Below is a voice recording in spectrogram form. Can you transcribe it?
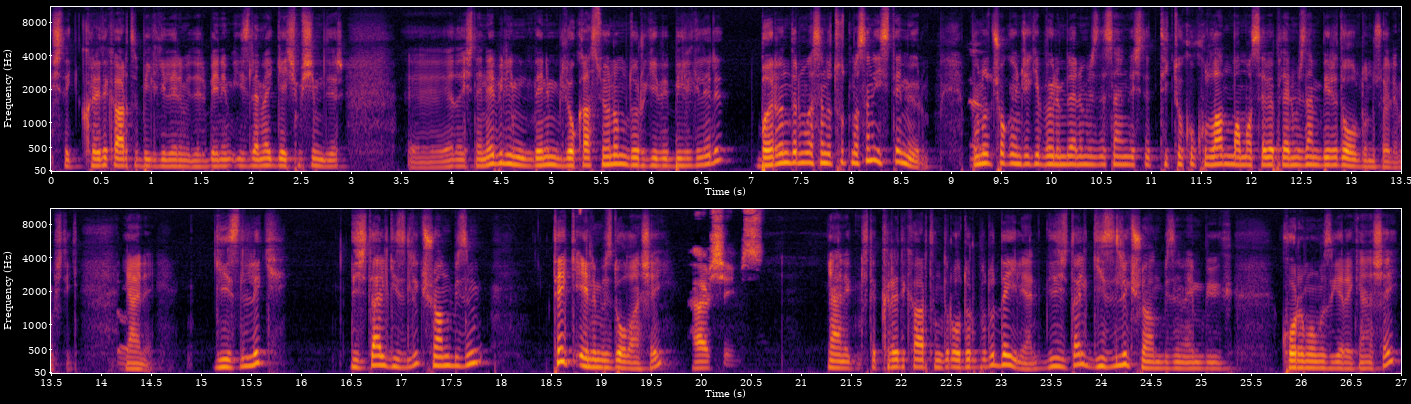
işte kredi kartı bilgilerimidir, benim izleme geçmişimdir e, ya da işte ne bileyim benim lokasyonumdur gibi bilgileri barındırmasını tutmasını istemiyorum. Bunu çok önceki bölümlerimizde sen de işte TikTok'u kullanmama sebeplerimizden biri de olduğunu söylemiştik. Doğru. Yani gizlilik, dijital gizlilik şu an bizim tek elimizde olan şey. Her şeyimiz. Yani işte kredi kartındır odur budur değil yani. Dijital gizlilik şu an bizim en büyük korumamız gereken şey.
